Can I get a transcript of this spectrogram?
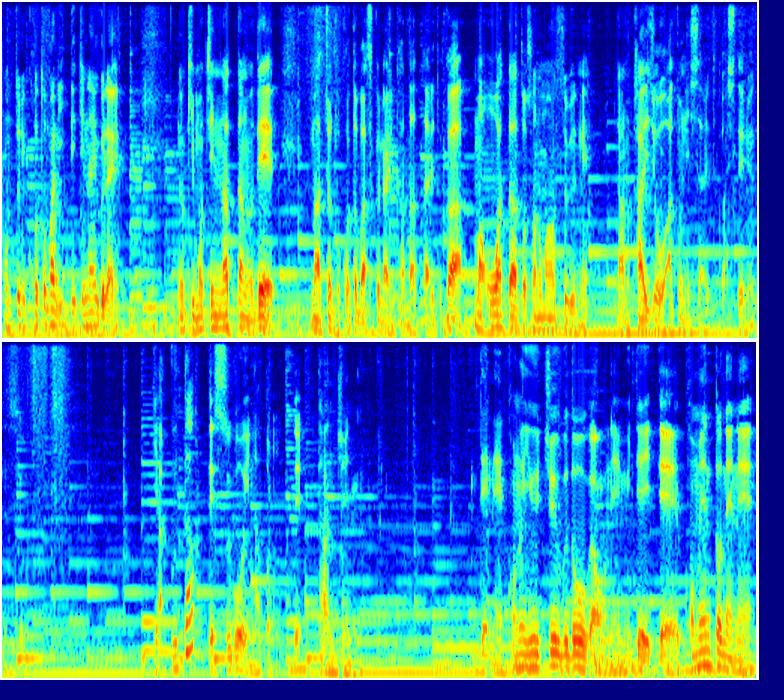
本当に言葉にできないぐらいの気持ちになったのでまあちょっと言葉少ない語ったりとか、まあ、終わった後そのまますぐねあの会場を後にしたりとかしてるんですよ。いや歌ってすごいなと思って単純に。でねこの YouTube 動画をね見ていてコメントでね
